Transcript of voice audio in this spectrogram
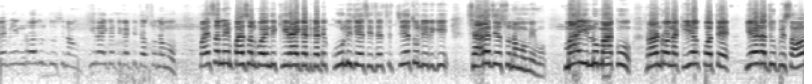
మేము ఇన్ని రోజులు చూసినాం. కిరాయి గట్టి గట్టి చేస్తున్నాము. పైసలు నేను పైసలు పోయింది కిరాయి గట్టి గట్టి కూలి చేసి చేసి చేతులు ఇరిగి చారా చేస్తున్నాము మేము. మా ఇల్లు మాకు రెండు రోజులకి ఇవ్వకపోతే ఏడ చూపిస్తావు?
